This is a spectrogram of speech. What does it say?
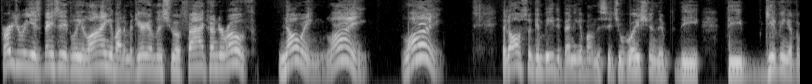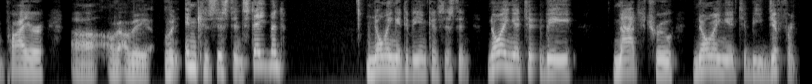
Perjury is basically lying about a material issue of fact under oath. Knowing, lying, lying. It also can be, depending upon the situation, the the, the giving of a prior uh, of, a, of an inconsistent statement, knowing it to be inconsistent, knowing it to be not true, knowing it to be different.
